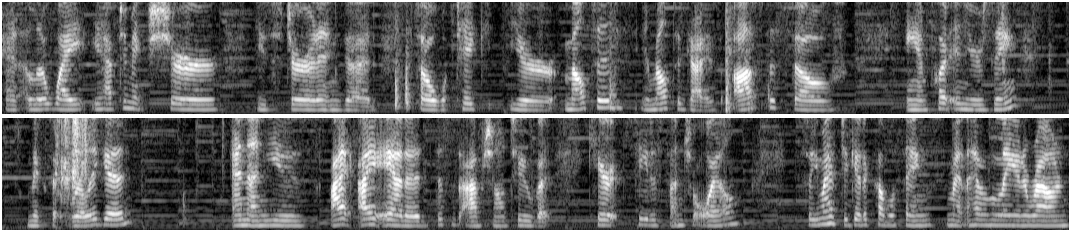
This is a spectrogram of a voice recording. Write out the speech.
kind of a little white. You have to make sure you stir it in good. So take your melted your melted guys off the stove and put in your zinc. Mix it really good, and then use. I I added this is optional too, but carrot seed essential oil so you might have to get a couple things, you might not have them laying around,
